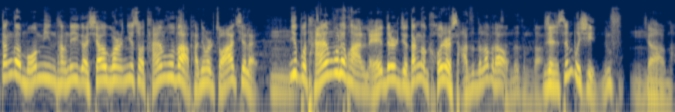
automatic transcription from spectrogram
当个莫名堂的一个小官儿，你说贪污吧，怕你娃儿抓起来；嗯你不贪污的话，那点儿就当个科员，啥子都捞不到真，的怎么当？人生不幸福，嗯知道吗？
